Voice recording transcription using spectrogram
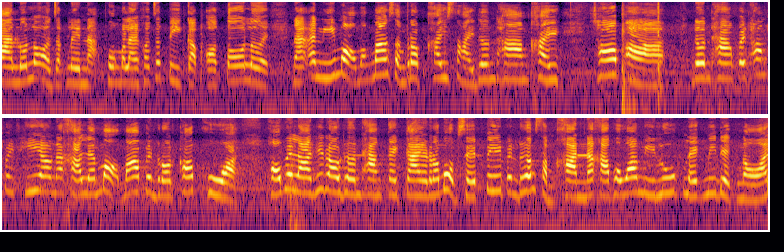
ลารถเราออกจากเลนอะพวงมาลัยเขาจะตีกับออโต้เลยนะ อันนี้เหมาะมากๆสำหรับใครสายเดินทางใครชอบอ่า เดินทางไปท่องไปเที่ยวนะคะ และเหมาะมากเป็นรถครอบครัว เพราะเวลาที่เราเดินทางไกลๆ ระบบเซฟตี้เป็นเรื่องสำคัญนะคะ เพราะว่ามีลูกเล็กมีเด็กน้อย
